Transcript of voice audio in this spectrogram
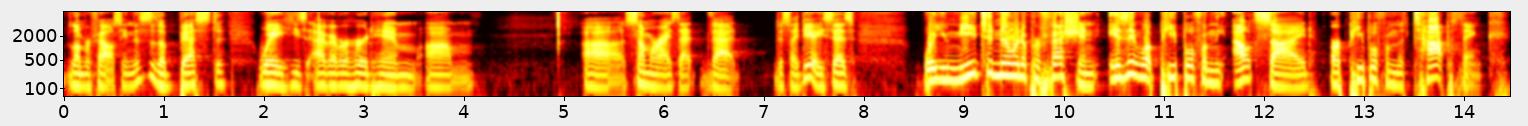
lumber fallacy, and this is the best way he's I've ever heard him um, uh, summarize that that this idea. He says, "What you need to know in a profession isn't what people from the outside or people from the top think."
